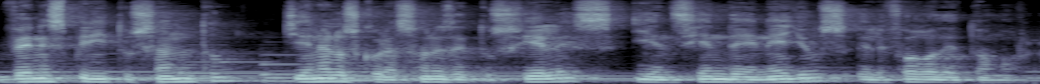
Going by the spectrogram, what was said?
Ven Espíritu Santo, llena los corazones de tus fieles y enciende en ellos el fuego de tu amor.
